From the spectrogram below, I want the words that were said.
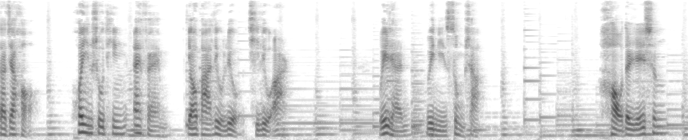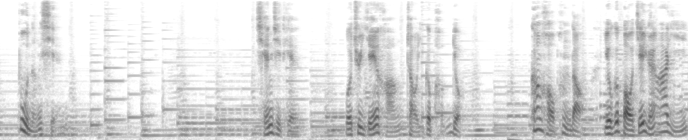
大家好，欢迎收听 FM 幺八六六七六二，维然为您送上好的人生不能闲。前几天我去银行找一个朋友，刚好碰到有个保洁员阿姨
